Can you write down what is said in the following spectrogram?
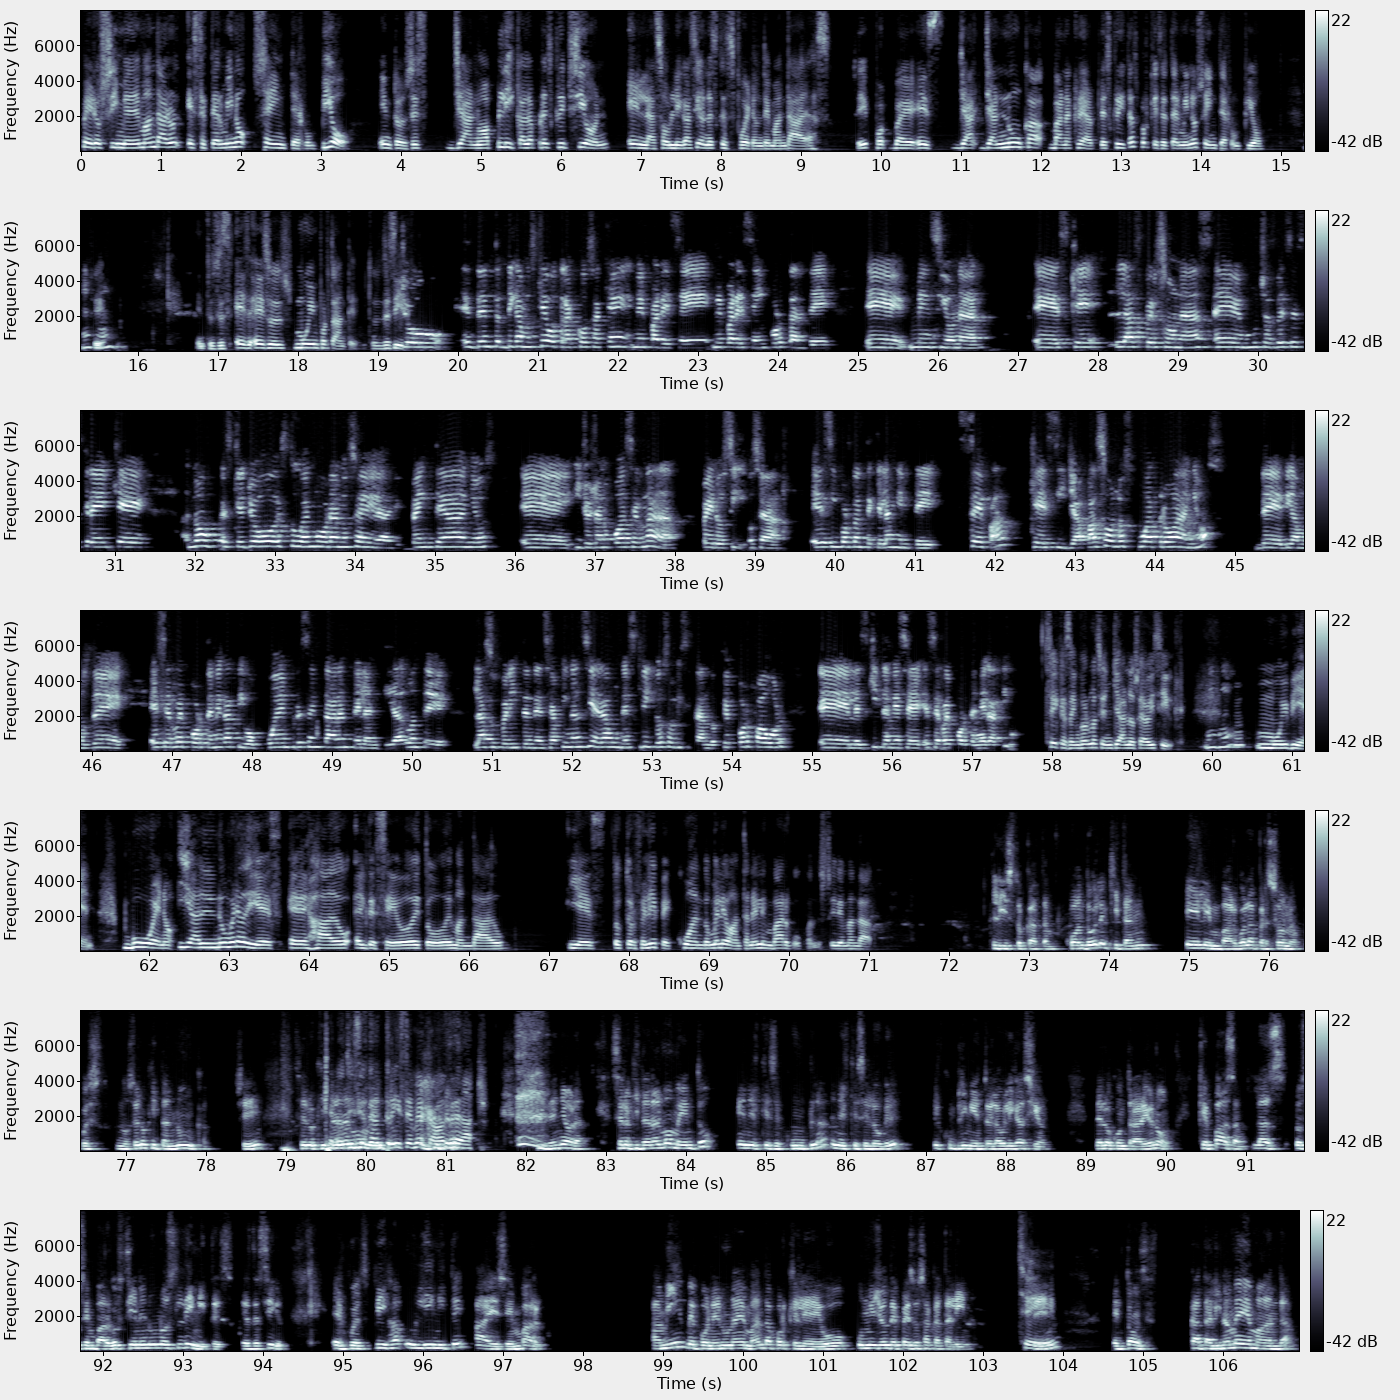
pero si me demandaron, ese término se interrumpió. Entonces ya no aplica la prescripción en las obligaciones que fueron demandadas. ¿sí? es, ya, ya nunca van a crear prescritas porque ese término se interrumpió. Entonces, eso es muy importante. Entonces, decir. Yo, eh, digamos que otra cosa que me parece, me parece importante eh, mencionar es que las personas eh, muchas veces creen que, no, es que yo estuve en Mora, no sé, 20 años eh, y yo ya no puedo hacer nada, pero sí, o sea, es importante que la gente sepa que si ya pasó los cuatro años de, digamos, de ese reporte negativo, pueden presentar ante la entidad o ante la superintendencia financiera un escrito solicitando que por favor eh, les quiten ese, ese reporte negativo. Sí, que esa información ya no sea visible. Muy bien. Bueno, y al número 10 he dejado el deseo de todo demandado. Y es, doctor Felipe, ¿cuándo me levantan el embargo cuando estoy demandado? Listo, Cata. ¿Cuándo le quitan el embargo a la persona? Pues no se lo quitan nunca, ¿sí? Se lo quitan Qué noticia tan triste me acabas de dar. sí, señora. Se lo quitan al momento en el que se cumpla, en el que se logre el cumplimiento de la obligación. De lo contrario, no. ¿Qué pasa? Las, los embargos tienen unos límites, es decir, el juez fija un límite a ese embargo. A mí me ponen una demanda porque le debo un millón de pesos a Catalina. Sí. Entonces, Catalina me demanda,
